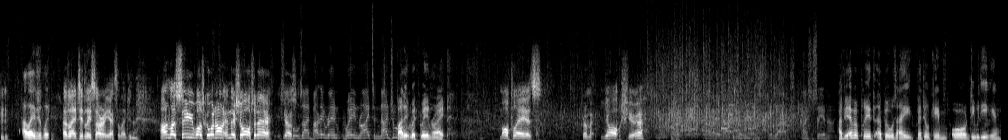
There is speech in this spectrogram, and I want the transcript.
Allegedly. allegedly, sorry, yes, allegedly. And let's see what's going on in the show today. Yes. Bullseye, Barry Rain, Wainwright and Nigel Barry Rowland Whit Wainwright. More players from Yorkshire. Hey, Nigel. Good lad. Nice to see you, Nigel. Have you ever played a Bullseye video game or DVD game?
